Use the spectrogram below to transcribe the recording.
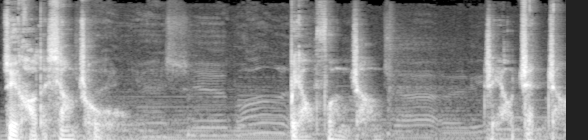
最好的相处，不要奉承，只要真诚，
